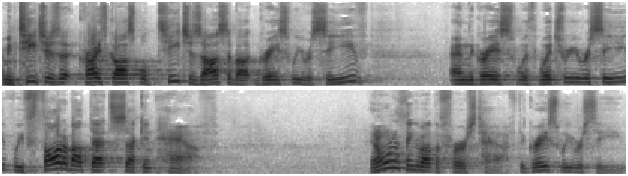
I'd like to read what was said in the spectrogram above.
I mean, teaches, that Christ's gospel teaches us about grace we receive and the grace with which we receive. We've thought about that second half. And I want to think about the first half, the grace we receive.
